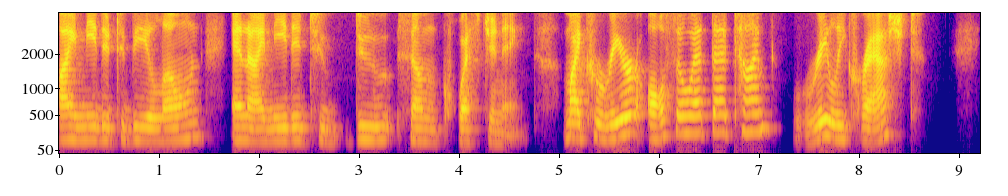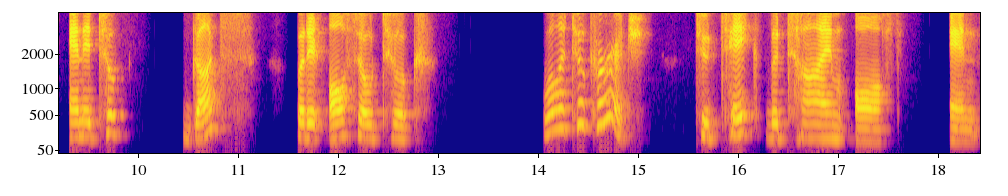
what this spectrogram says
I needed to be alone and I needed to do some questioning. My career also at that time really crashed. And it took guts, but it also took, well, it took courage to take the time off and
